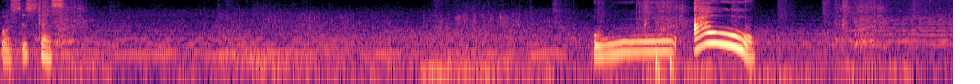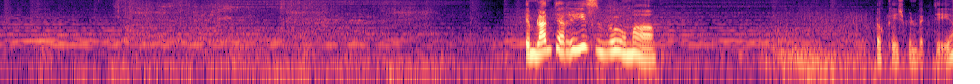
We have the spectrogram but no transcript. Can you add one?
Was ist das? Oh, au! Im Land der Riesenwürmer. Okay, ich bin weg.de.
